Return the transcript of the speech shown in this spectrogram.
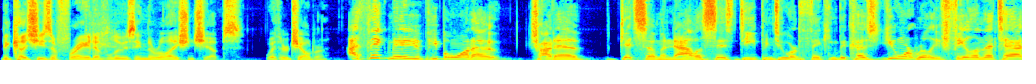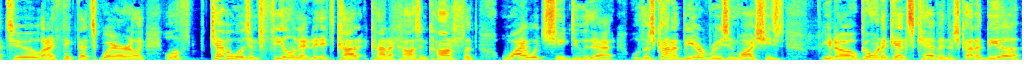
because she's afraid of losing the relationships with her children. I think maybe people want to try to get some analysis deep into her thinking because you weren't really feeling the tattoo, and I think that's where like, well, if Kevin wasn't feeling it, it's kind of kind of causing conflict. Why would she do that? Well, there's got to be a reason why she's you know going against Kevin. There's got to be a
